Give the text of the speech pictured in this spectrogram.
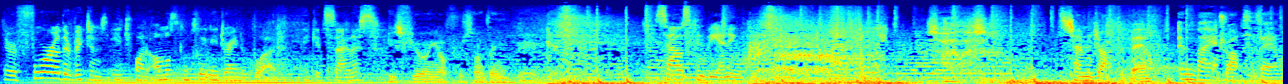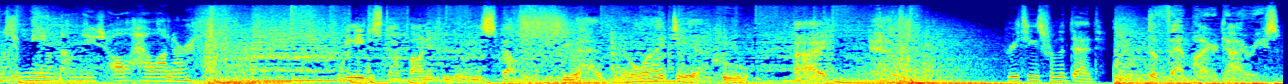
There are four other victims, each one almost completely drained of blood. I think it's Silas. He's fueling up for something big. Silas can be anyone. Silas. It's time to drop the veil. And by drop the veil, you mean unleash all hell on earth? We need to stop Bonnie from doing this spell. You have no idea who I am. Greetings from the dead. The Vampire Diaries.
